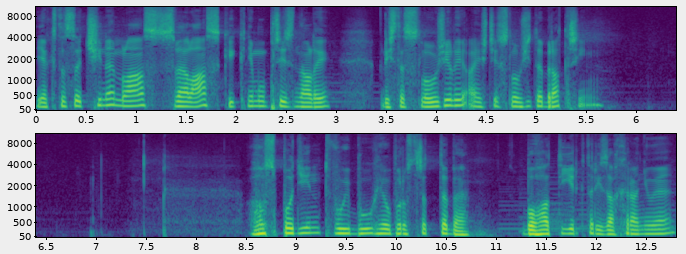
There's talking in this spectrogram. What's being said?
jak jste se činem lás, své lásky k němu přiznali, když jste sloužili a ještě sloužíte bratřím. Hospodin, tvůj Bůh, je uprostřed tebe. Bohatýr, který zachraňuje,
